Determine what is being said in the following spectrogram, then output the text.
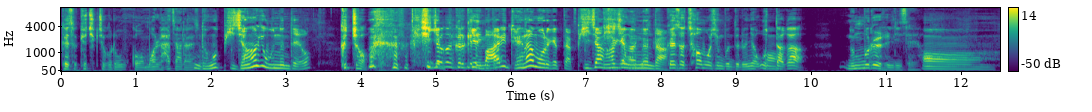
그래서 규칙적으로 웃고 뭘 하자라 해서 너무 비장하게 웃는데요. 그쵸. 시작은 그렇게 이게 됩니다. 말이 되나 모르겠다. 비장하게, 비장하게, 웃는다. 그래서 처음 오신 분들은요, 웃다가 어. 눈물을 흘리세요. 어.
